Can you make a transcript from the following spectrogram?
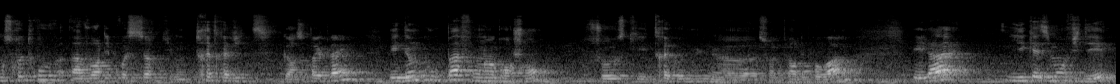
on se retrouve à avoir des processeurs qui vont très très vite grâce au pipeline, et d'un coup, paf, on a un branchement, chose qui est très commune euh, sur la plupart des programmes, et là, il est quasiment vidé,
